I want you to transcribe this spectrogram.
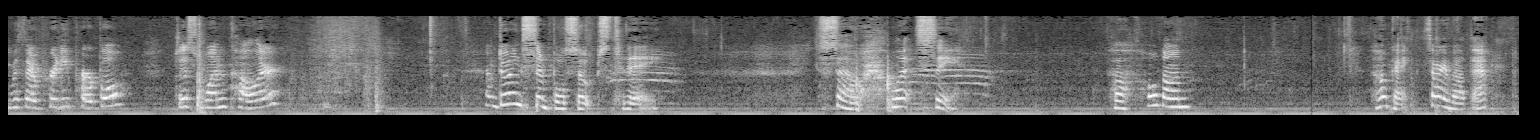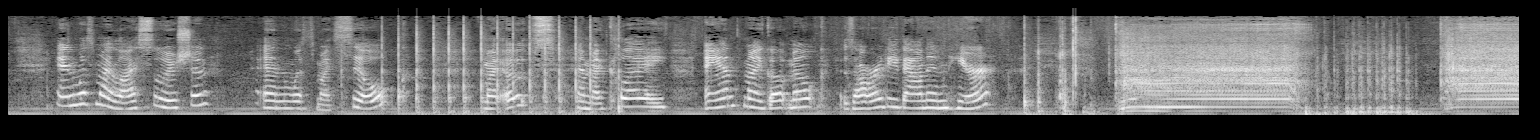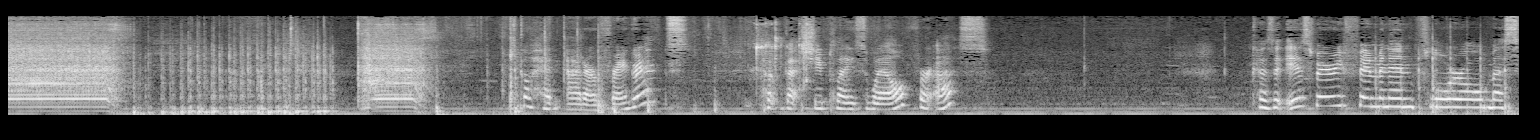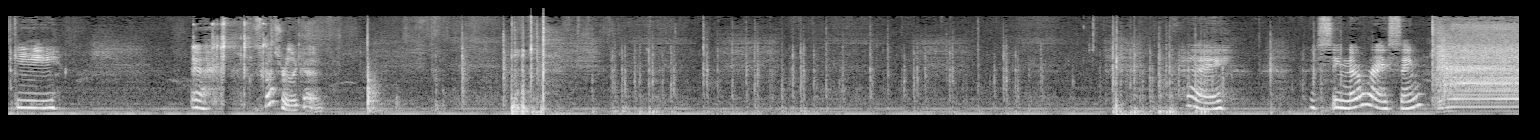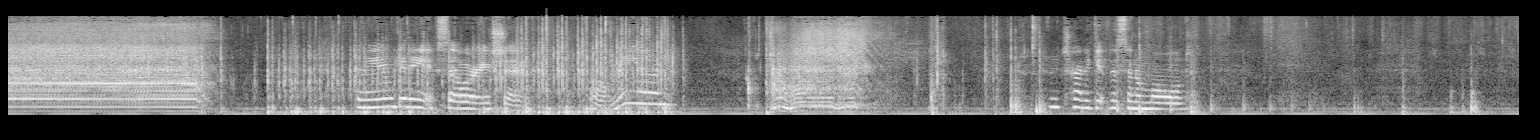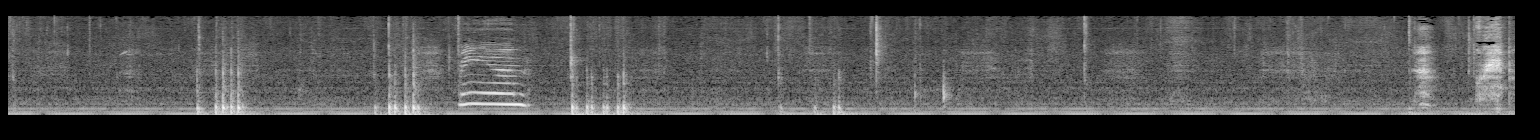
with our pretty purple. Just one color. I'm doing simple soaps today. So, let's see. Uh, hold on. Okay, sorry about that. And with my lye solution, and with my silk, my oats, and my clay, and my goat milk is already down in here. Let's go ahead and add our fragrance. Hope that she plays well for us. Because it is very feminine, floral, musky. It smells really good. Okay, I see no ricing. But I am getting acceleration. Oh man. Let me try to get this in a mold. Man. Crap.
